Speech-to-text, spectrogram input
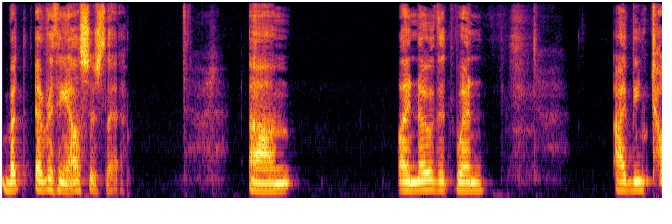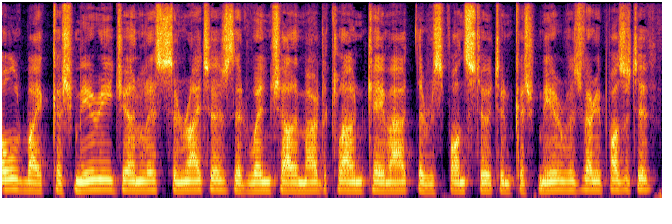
but everything else is there. Um, I know that when I've been told by Kashmiri journalists and writers that when Shalimar the Clown came out, the response to it in Kashmir was very positive.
